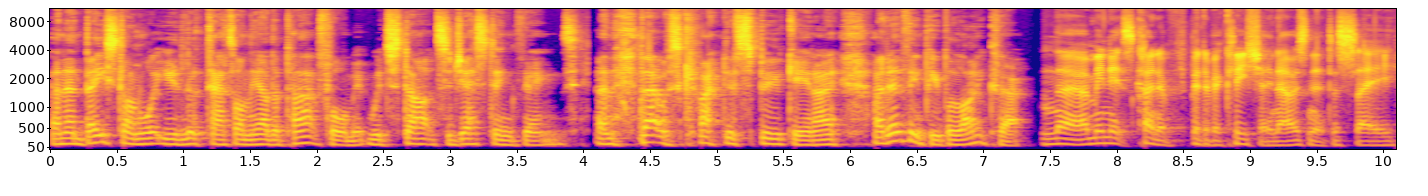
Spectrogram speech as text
and then based on what you looked at on the other platform, it would start suggesting things. And that was kind of spooky. And I, I don't think people like that. No, I mean, it's kind of a bit of a cliche now, isn't it, to say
